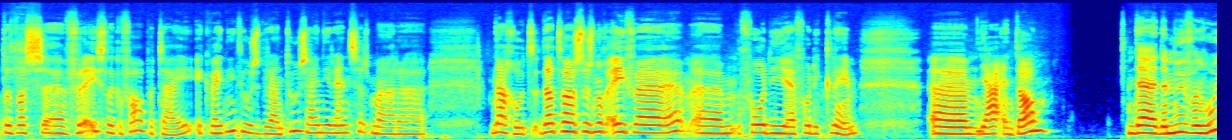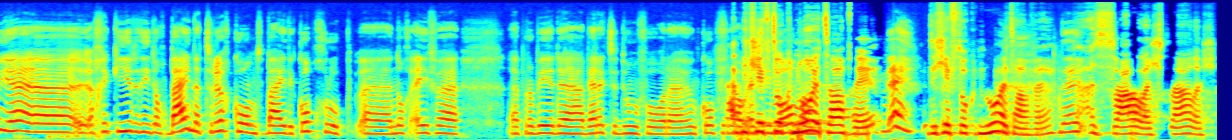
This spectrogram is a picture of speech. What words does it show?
Dat was eh, een vreselijke valpartij. Ik weet niet hoe ze eraan toe zijn, die rensters. Maar eh, nou goed, dat was dus nog even hè, ehm, voor, die, eh, voor die klim. Ehm, ja, en dan de, de muur van Hoeien. eh Gekieren die nog bijna terugkomt bij de kopgroep. eh, nog even eh, probeerde haar werk te doen voor hun kopvrouw. Ja, die geeft ook nooit af, hè. Nee. Die geeft ook nooit af, hè. Nee. Ja, zalig, zalig.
